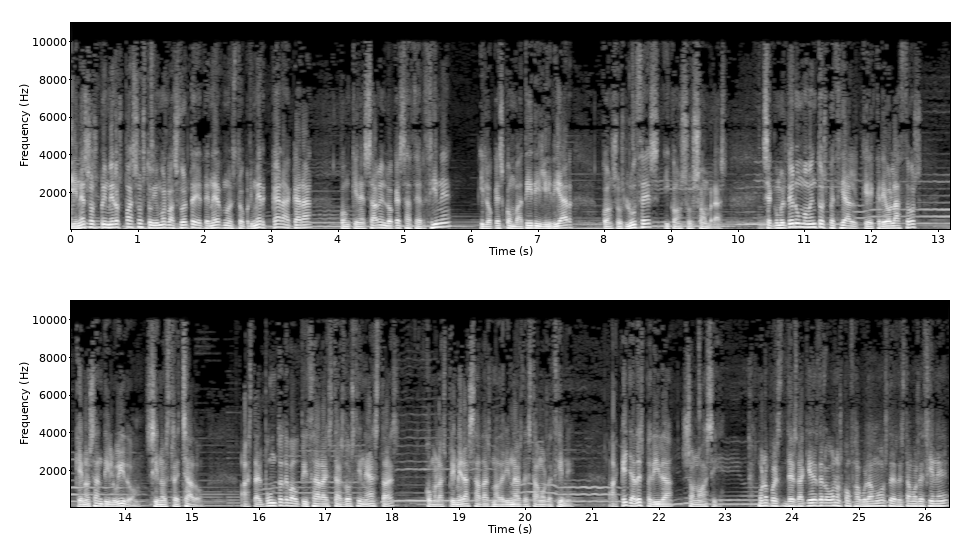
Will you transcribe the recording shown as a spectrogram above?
Y en esos primeros pasos tuvimos la suerte de tener nuestro primer cara a cara con quienes saben lo que es hacer cine y lo que es combatir y lidiar con sus luces y con sus sombras. Se convirtió en un momento especial que creó lazos que no se han diluido, sino estrechado hasta el punto de bautizar a estas dos cineastas como las primeras hadas madrinas de Estamos de Cine. Aquella despedida sonó así. Bueno, pues desde aquí, desde luego, nos confabulamos, desde Estamos de Cine,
